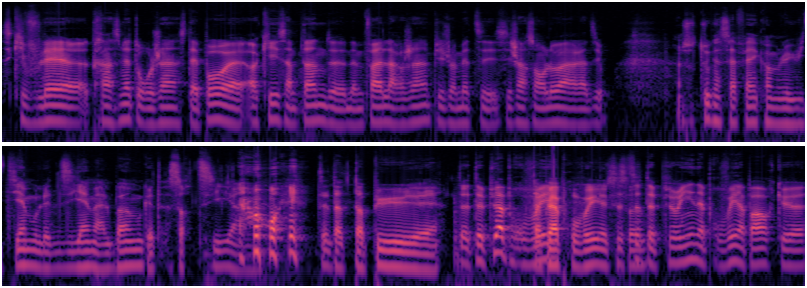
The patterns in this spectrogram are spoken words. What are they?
ce qu'ils voulaient euh, transmettre aux gens. C'était pas euh, OK, ça me tente de, de me faire de l'argent, puis je vais mettre ces, ces chansons-là à la radio. Surtout quand ça fait comme le huitième ou le dixième album que tu as sorti. en- ouais. T'as, t'as pu, euh, T'as t'as pu t'as approuver. pu approuver, C'est ça. t'as plus rien à prouver à part que,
